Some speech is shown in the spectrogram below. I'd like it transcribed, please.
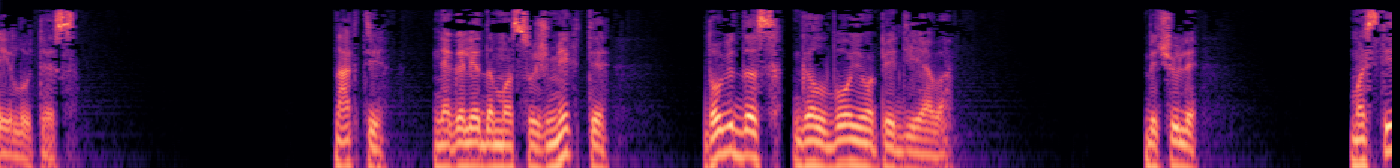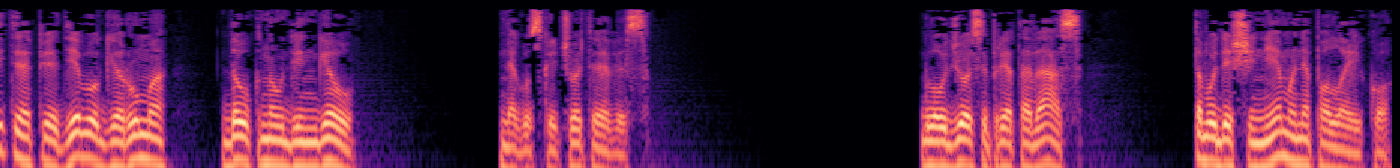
eilutės. Naktį, negalėdamas užmigti, Davidas galvojo apie Dievą. Bičiuli, mąstyti apie Dievo gerumą daug naudingiau negu skaičiuoti avis glaudžiuosi prie tavęs, tavo dešinė mane palaiko.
